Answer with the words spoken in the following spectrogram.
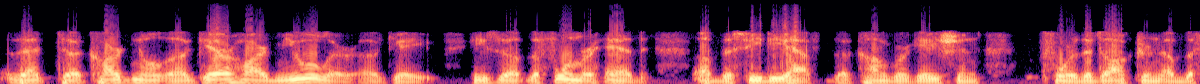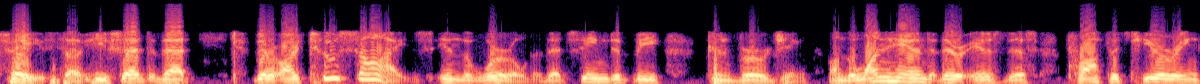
that uh, Cardinal uh, Gerhard Mueller uh, gave. He's uh, the former head of the CDF, the Congregation for the Doctrine of the Faith. Uh, he said that there are two sides in the world that seem to be converging. On the one hand, there is this profiteering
